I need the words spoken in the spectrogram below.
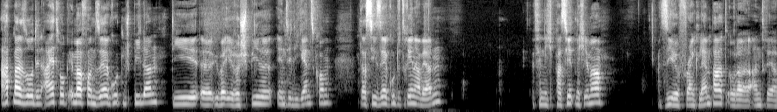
hat man so den Eindruck immer von sehr guten Spielern, die äh, über ihre Spielintelligenz kommen, dass sie sehr gute Trainer werden. Finde ich, passiert nicht immer. Siehe Frank Lampard oder Andrea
